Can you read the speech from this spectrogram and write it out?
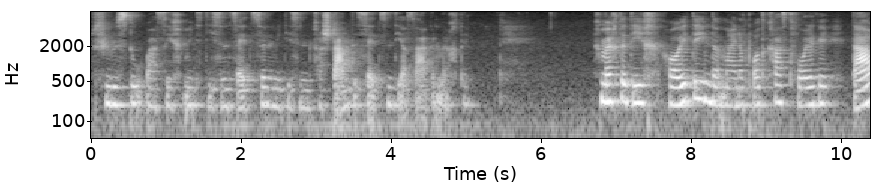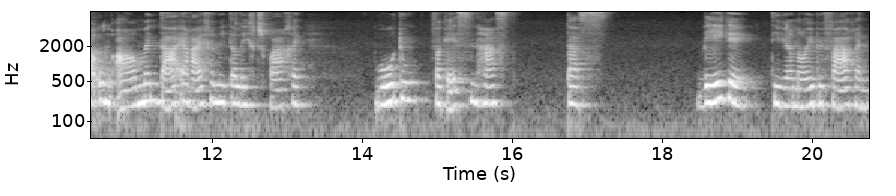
fühlst du, was ich mit diesen Sätzen, mit diesen Verstandessätzen dir sagen möchte. Ich möchte dich heute in meiner Podcast-Folge da umarmen, da erreichen mit der Lichtsprache, wo du vergessen hast, dass Wege, die wir neu befahren,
